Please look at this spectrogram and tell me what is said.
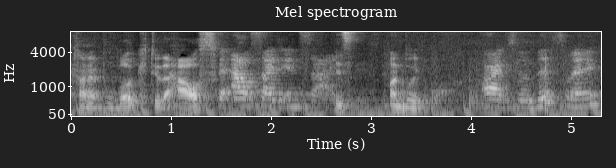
kind of look to the house. the outside inside. It's unbelievable. All right, so this way,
